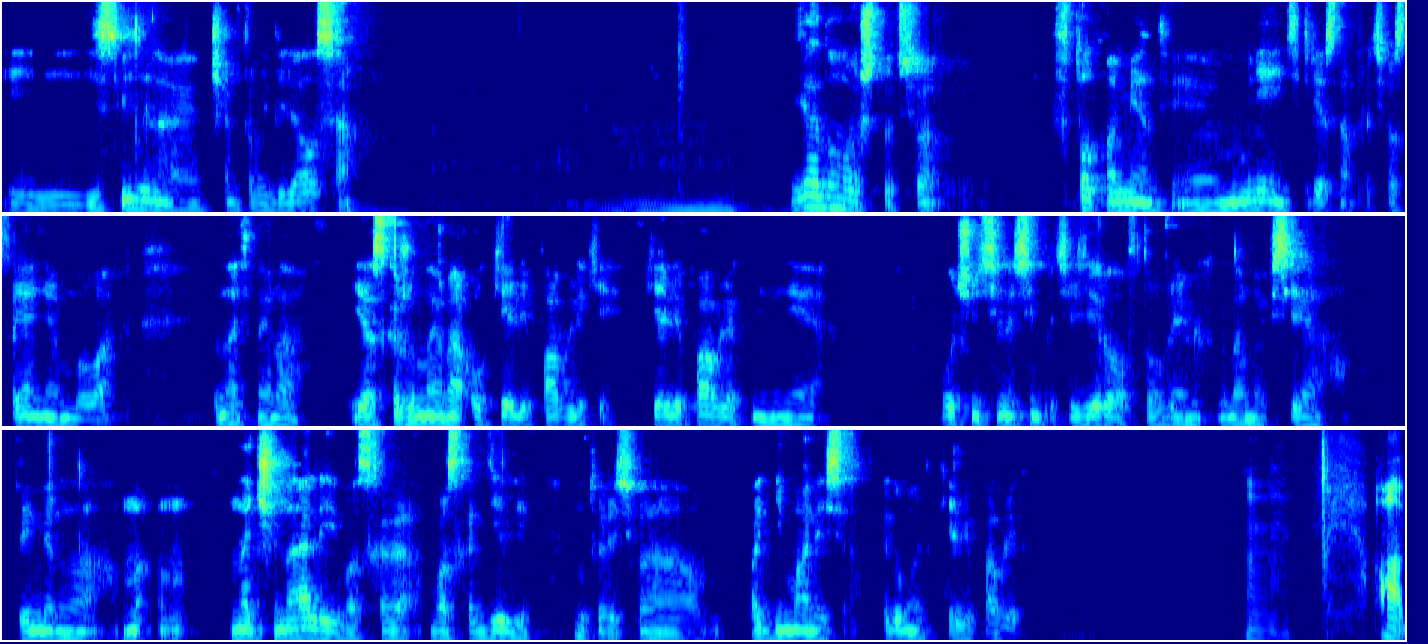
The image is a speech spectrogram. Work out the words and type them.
и действительно чем-то выделялся. Я думаю, что все в тот момент мне интересно противостояние было. Знаете, наверное, я скажу, наверное, о Келли Павлике. Келли Павлик мне очень сильно симпатизировал в то время, когда мы все примерно начинали и восходили, ну, то есть а, поднимались. Я думаю, это Келли Павлик. Uh,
